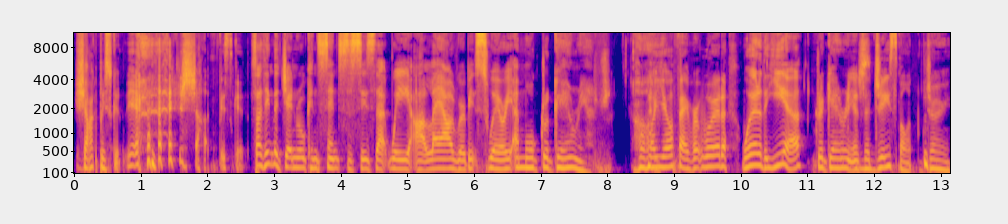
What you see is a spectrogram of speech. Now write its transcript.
shark biscuit. Yeah, shark biscuit. So I think the general consensus is that we are loud, we're a bit sweary, and more gregarious. Oh, your favourite word word of the year, Gregarious. the G spot. G.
